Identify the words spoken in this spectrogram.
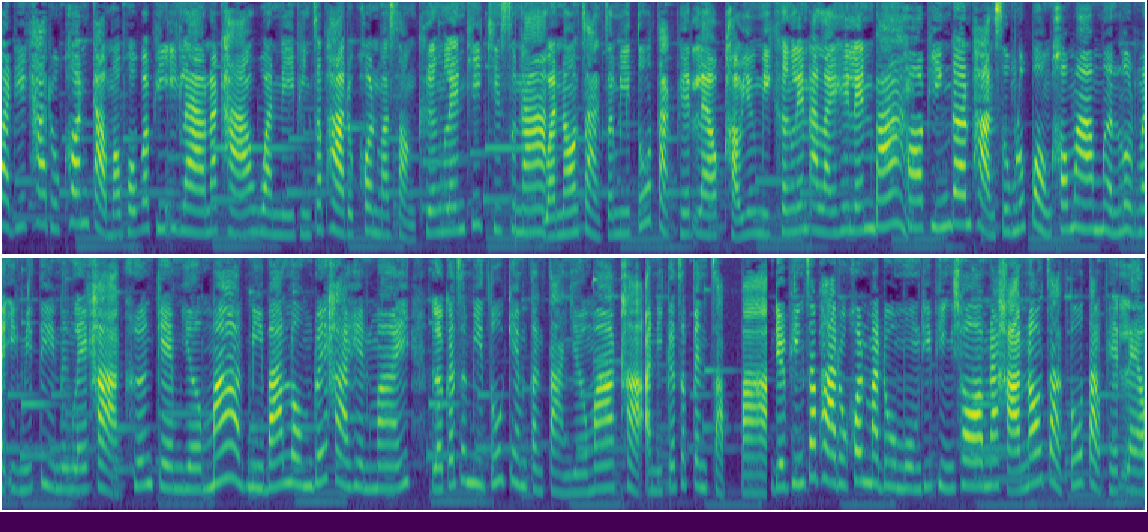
วัสดีค่ะทุกคนกลับมาพบกับพิงค์อีกแล้วนะคะ วันนี้พิงค์จะพาทุกคนมาส่องเครื่องเล่นที่คิซุนาว่านอกจากจะมีตู้ตักเพชรแล้ว เขายังมีเครื่องเล่นอะไรให้เล่นบ้าง พอพิงค์เดินผ่านซุ้มลูกโป่งเข้ามาเหมือนหลุดมาอีกมิติหนึ่งเลยค่ะ เครื่องเกมเยอะมาก มีบ้านลมด้วยค่ะเห็นไหมแล้วก็จะมีตู้เกมต่างๆ เยอะมากค่ะ อันนี้ก็จะเป็นจับปลาเดี๋ยวพิงค์จะพาทุกคนมาดูมุมที่พิงค์ชอบนะคะ นอกจากตู้ตักเพชรแล้ว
